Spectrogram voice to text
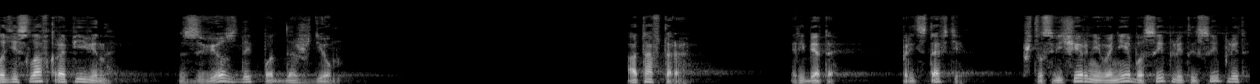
Владислав Крапивин. Звезды под дождем. От автора. Ребята, представьте, что с вечернего неба сыплет и сыплет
